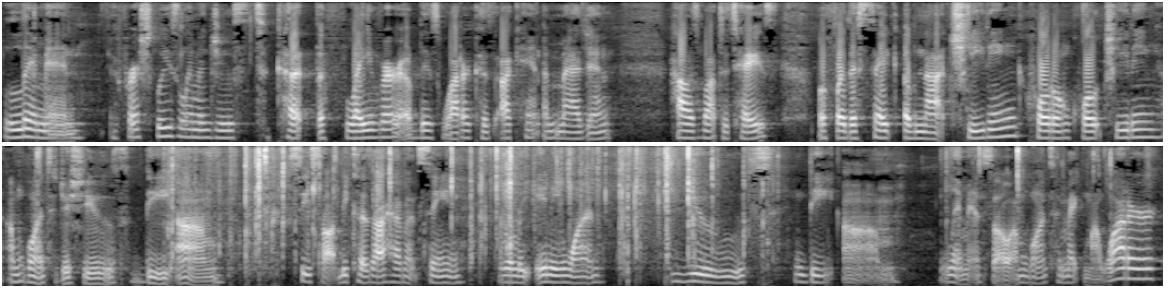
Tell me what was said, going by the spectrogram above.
lemon, fresh squeezed lemon juice to cut the flavor of this water because I can't imagine how it's about to taste. But for the sake of not cheating, quote unquote cheating, I'm going to just use the um, sea salt because I haven't seen really anyone use the um, lemon. So I'm going to make my water.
